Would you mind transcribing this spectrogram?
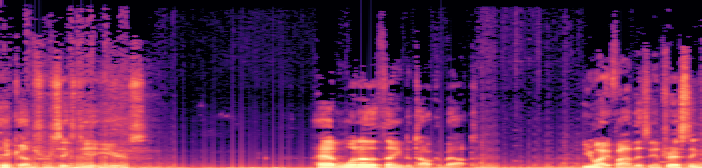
hiccups for 68 years. I had one other thing to talk about. You might find this interesting.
